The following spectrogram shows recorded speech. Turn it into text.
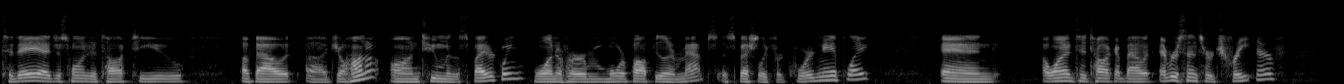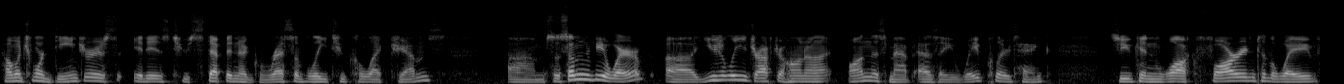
today I just wanted to talk to you about uh, Johanna on Tomb of the Spider Queen, one of her more popular maps, especially for coordinated play. And I wanted to talk about, ever since her trait nerf, how much more dangerous it is to step in aggressively to collect gems. Um, so, something to be aware of. Uh, usually, you draft Johanna on this map as a wave clear tank, so you can walk far into the wave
